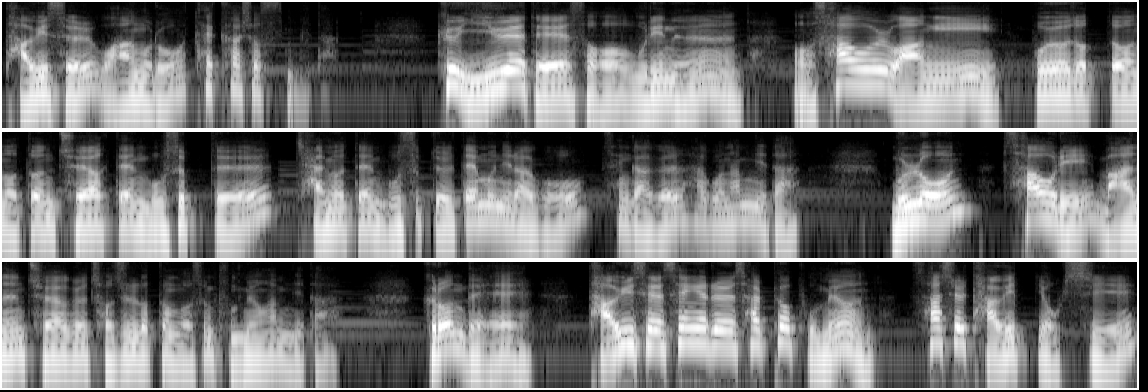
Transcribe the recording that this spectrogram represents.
다윗을 왕으로 택하셨습니다. 그 이유에 대해서 우리는 어, 사울 왕이 보여줬던 어떤 죄악된 모습들, 잘못된 모습들 때문이라고 생각을 하곤 합니다. 물론 사울이 많은 죄악을 저질렀던 것은 분명합니다. 그런데 다윗의 생애를 살펴보면 사실 다윗 역시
